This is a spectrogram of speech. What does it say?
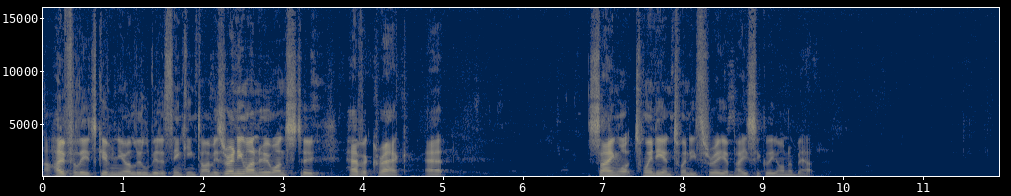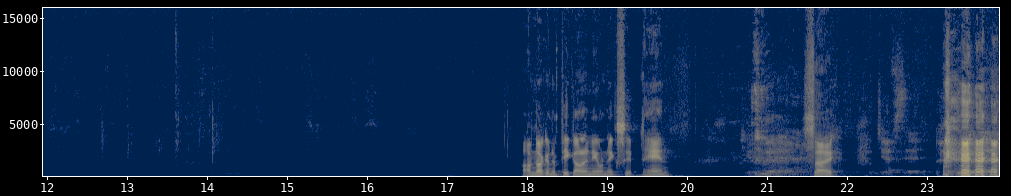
uh, hopefully it's given you a little bit of thinking time. Is there anyone who wants to have a crack at saying what 20 and 23 are basically on about? I'm not going to pick on anyone except Dan. so.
